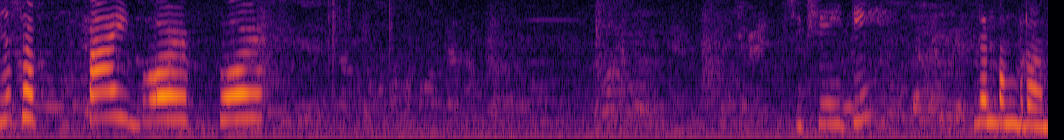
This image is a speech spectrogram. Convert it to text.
Nasa 5 or 4? 680? Ilan bang gram?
